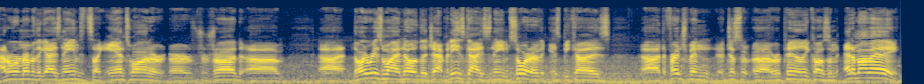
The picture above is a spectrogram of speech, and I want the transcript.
I don't remember the guy's names. It's like Antoine or, or. Um, uh, the only reason why I know the Japanese guy's name, sort of, is because uh, the Frenchman just uh, repeatedly calls him Edamame,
